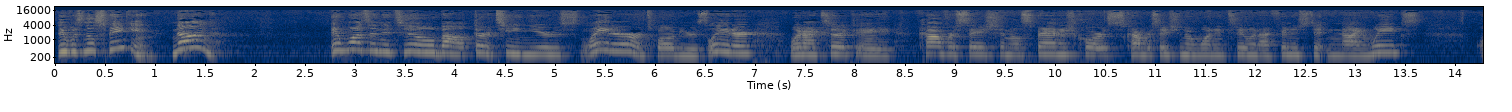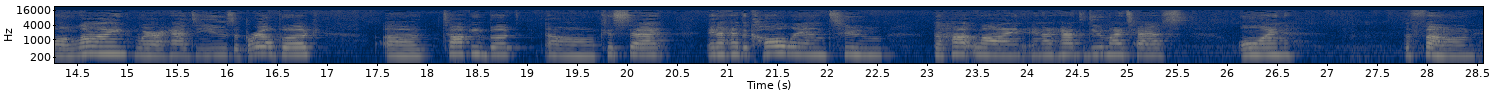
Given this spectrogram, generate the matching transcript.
there was no speaking. None. It wasn't until about 13 years later or 12 years later when I took a conversational Spanish course, conversational 1 and 2, and I finished it in nine weeks online where I had to use a braille book, a talking book uh, cassette, and I had to call in to the hotline and I had to do my test on the phone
